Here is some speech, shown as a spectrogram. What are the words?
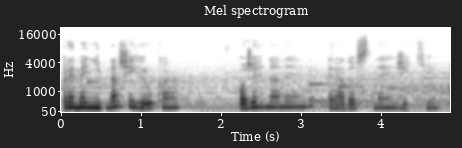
premení v našich rukách v požehnané, radostné žitie.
